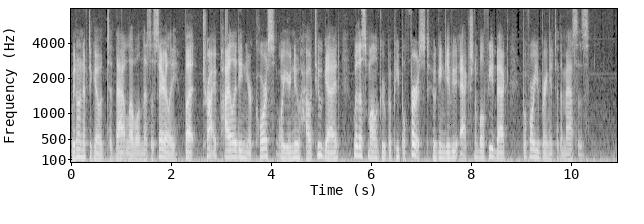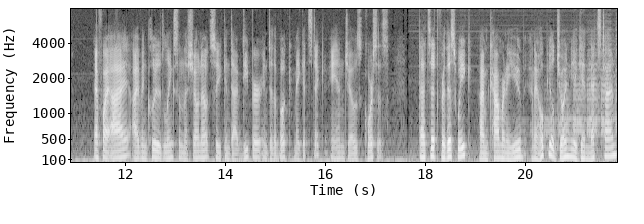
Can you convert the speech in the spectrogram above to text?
We don't have to go to that level necessarily, but try piloting your course or your new how to guide with a small group of people first who can give you actionable feedback before you bring it to the masses. FYI, I've included links in the show notes so you can dive deeper into the book Make It Stick and Joe's courses. That's it for this week. I'm Kamran Ayub, and I hope you'll join me again next time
